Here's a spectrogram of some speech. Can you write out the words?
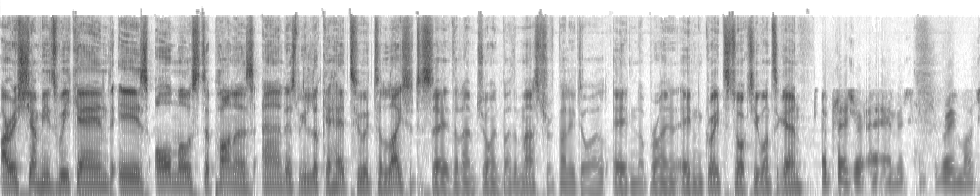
Irish Champions Weekend is almost upon us, and as we look ahead to it, delighted to say that I'm joined by the master of Ballydoyle, Aidan O'Brien. Aidan, great to talk to you once again. A pleasure, uh, Emmet. Thank you very much.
